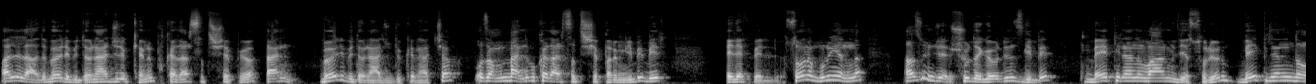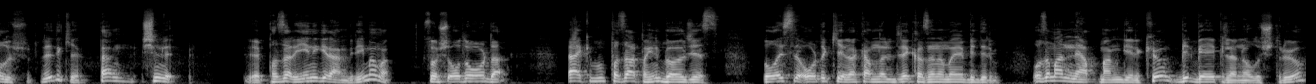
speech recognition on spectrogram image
alelade böyle bir dönerci dükkanı bu kadar satış yapıyor. Ben böyle bir dönerci dükkanı açacağım. O zaman ben de bu kadar satış yaparım gibi bir hedef veriliyor. Sonra bunun yanına az önce şurada gördüğünüz gibi B planı var mı diye soruyorum. B planını da oluştur. Dedi ki ben şimdi e, pazara yeni giren biriyim ama sonuçta o da orada. Belki bu pazar payını böleceğiz. Dolayısıyla oradaki rakamları direkt kazanamayabilirim. O zaman ne yapmam gerekiyor? Bir B planı oluşturuyor.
